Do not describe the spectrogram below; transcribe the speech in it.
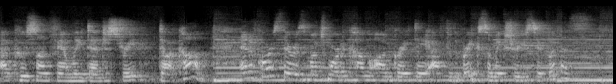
at PoussonFamilyDentistry.com. And of course, there is much more to come on Great Day after the break, so make sure you stick with us.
